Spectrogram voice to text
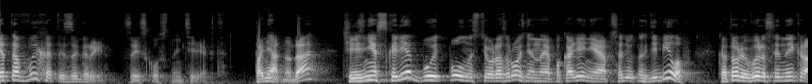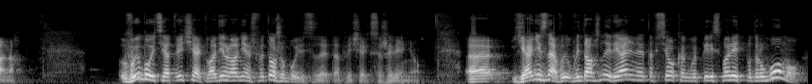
это выход из игры за искусственный интеллект. Понятно, да? Через несколько лет будет полностью разрозненное поколение абсолютных дебилов, которые выросли на экранах. Вы будете отвечать, Владимир Владимирович, вы тоже будете за это отвечать, к сожалению. Э, я не знаю, вы, вы должны реально это все как бы пересмотреть по-другому,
